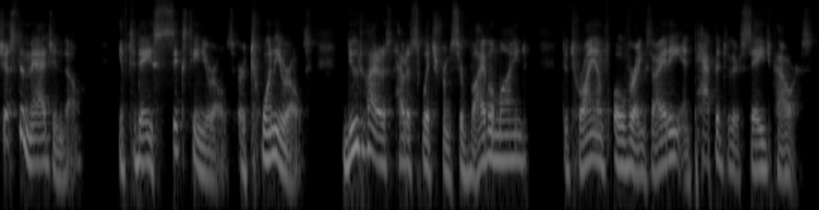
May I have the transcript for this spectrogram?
Just imagine, though, if today's 16 year olds or 20 year olds knew how to, how to switch from survival mind to triumph over anxiety and tap into their sage powers,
